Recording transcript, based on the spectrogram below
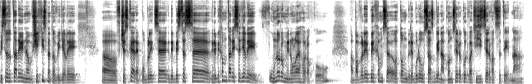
Vy jste to tady, no, všichni jsme to viděli v České republice, kdybyste se, kdybychom tady seděli v únoru minulého roku a bavili bychom se o tom, kde budou sazby na konci roku 2021,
